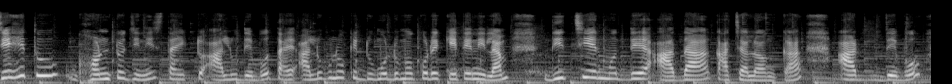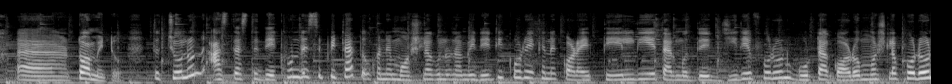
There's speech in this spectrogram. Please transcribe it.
যেহেতু ঘন্ট জিনিস, তাই একটু আলু দেব। তাই আলুগুলোকে ডুমো ডুমো করে কেটে নিলাম। দিচ্ছি এর মধ্যে আদা, কাঁচা লঙ্কা, আর দেব টমেটো। তো চলুন আস্তে আস্তে দেখুন রেসিপিটা তো ওখানে মশলাগুলো আমি রেডি করে এখানে কড়াই তেল দিয়ে তার মধ্যে জিরে ফোড়ন, গোটা গরম মশলা ফোড়ন,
